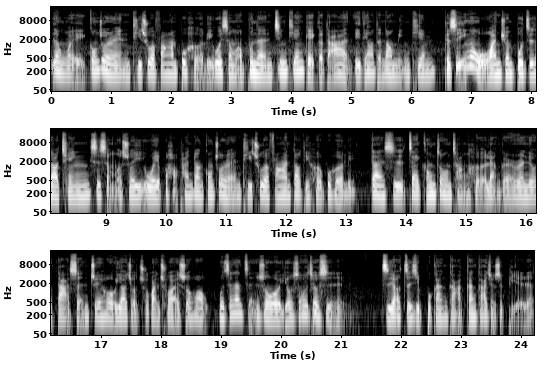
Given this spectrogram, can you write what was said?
认为工作人员提出的方案不合理，为什么不能今天给个答案，一定要等到明天？可是因为我完全不知道前因是什么，所以我也不好判断工作人员提出的方案到底合不合理。但是在公众场合，两个人轮流大声，最后要求主管出来说话，我真的只能说，有时候就是只要自己不尴尬，尴尬就是别人。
